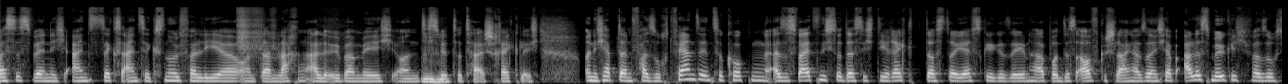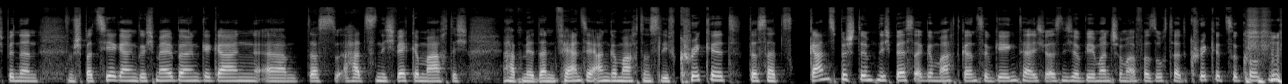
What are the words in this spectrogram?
was ist, wenn ich 16160 verliere und dann lachen alle über mich und es mhm. wird total schrecklich. Und ich habe dann versucht, Fernsehen zu gucken. Also es war jetzt nicht so, dass ich direkt Dostoevsky gesehen habe und das aufgeschlagen habe, sondern ich habe alles Mögliche versucht. Ich bin dann im Spaziergang durch Melbourne gegangen. Ähm, das hat's nicht weggemacht. Ich habe mir dann Fernseher angemacht und es lief Cricket. Das hat's ganz bestimmt nicht besser gemacht, ganz im Gegenteil. Ich weiß nicht, ob jemand schon mal versucht hat, Cricket zu gucken.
